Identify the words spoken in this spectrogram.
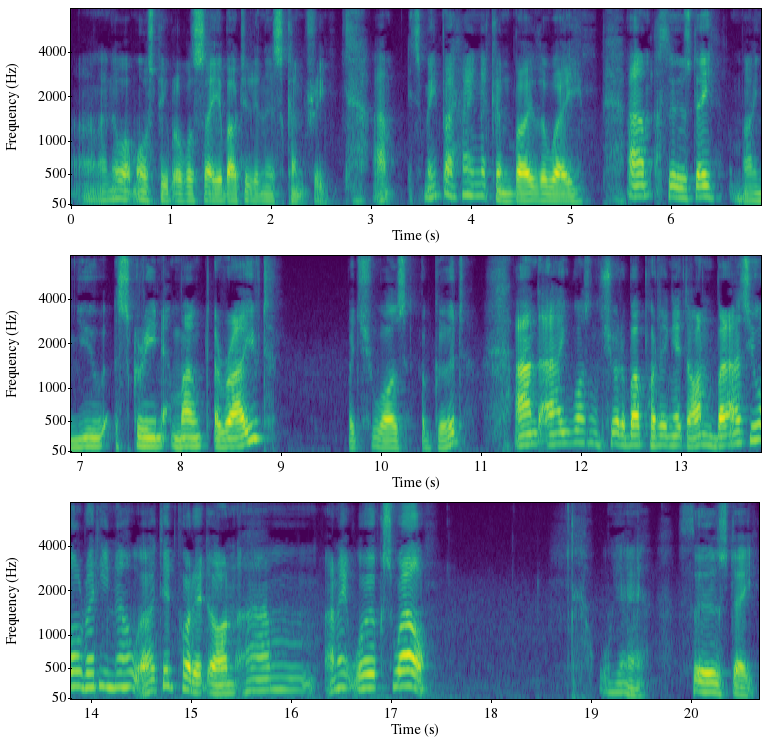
And I know what most people will say about it in this country. Um, it's made by Heineken, by the way. Um, Thursday, my new screen mount arrived, which was good. And I wasn't sure about putting it on, but as you already know, I did put it on, um, and it works well. Oh, yeah, Thursday.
